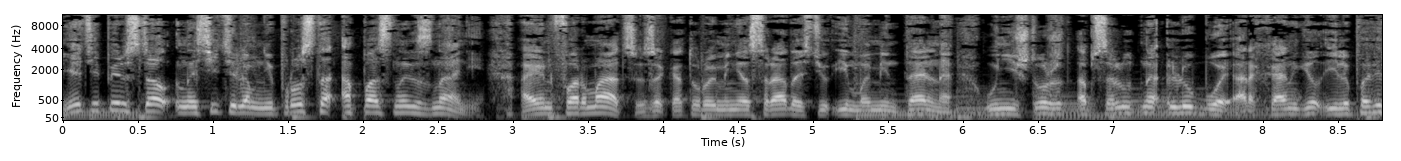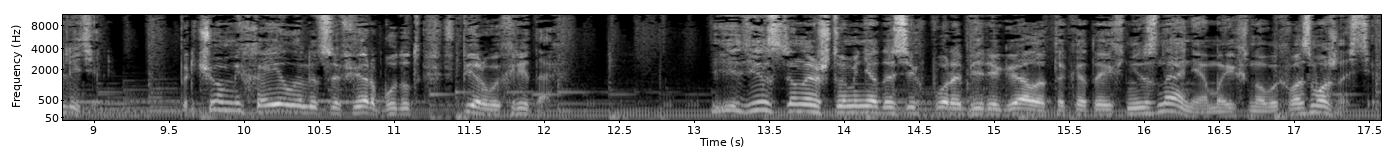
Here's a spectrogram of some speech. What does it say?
Я теперь стал носителем не просто опасных знаний, а информацию, за которую меня с радостью и моментально уничтожит абсолютно любой архангел или повелитель. Причем Михаил и Люцифер будут в первых рядах. Единственное, что меня до сих пор оберегало, так это их незнание о моих новых возможностях.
